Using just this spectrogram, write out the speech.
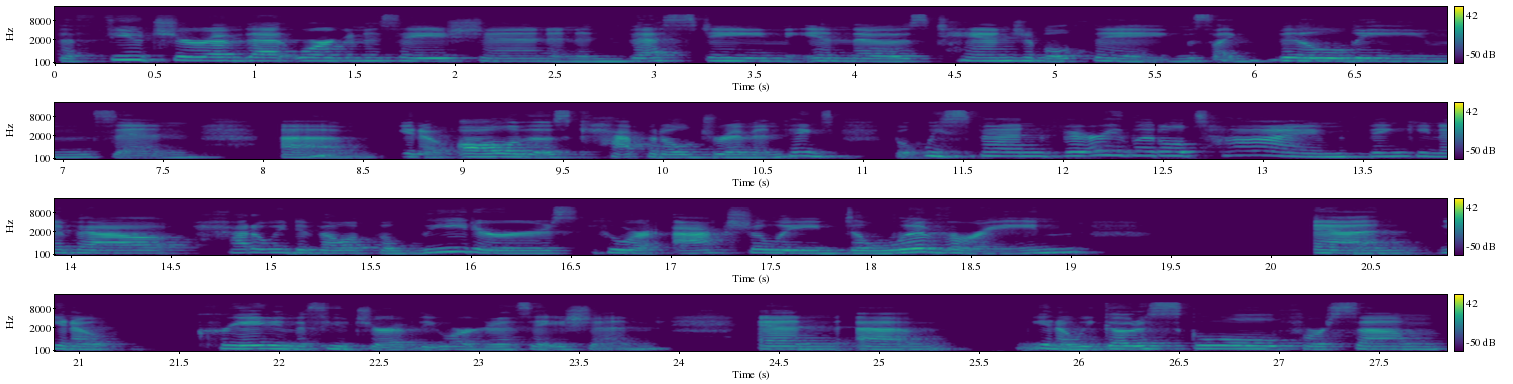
the future of that organization and investing in those tangible things like buildings and um, you know all of those capital driven things but we spend very little time thinking about how do we develop the leaders who are actually delivering and you know creating the future of the organization. And, um, you know, we go to school for some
